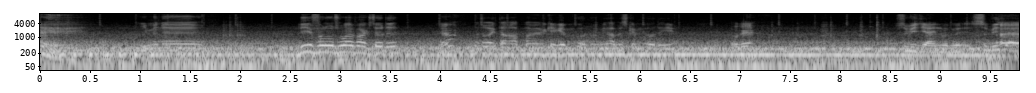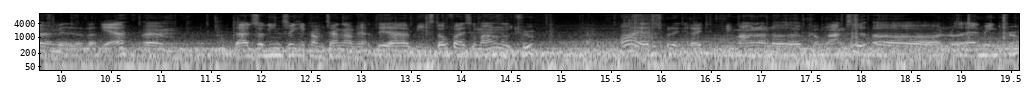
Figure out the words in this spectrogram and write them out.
Jamen, øh, lige for nu tror jeg faktisk, det var det. Ja, Jeg tror ikke, der er ret meget, vi kan gemme på nu. Vi har vist gennemgået det hele. okay. Så vidt jeg er informeret, så vidt jeg er Øh, informeret i hvert fald. Ja, øhm, der er altså lige en ting, jeg kom i tanke om her. Det er, at vi står faktisk og mangler noget crew. Nå ja, det skulle da rigtigt. Vi mangler noget konkurrence og noget almen crew.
